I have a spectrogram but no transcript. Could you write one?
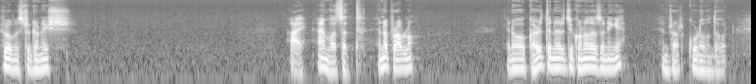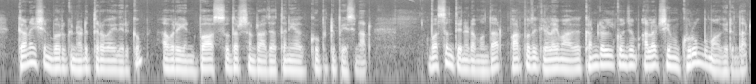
hello mister Ganesh. Hi I'm Vasanth என்ன ப்ராப்ளம் என்னவோ கழுத்தை நெரிச்சு கொண்டதாக சொன்னீங்க? என்றார் கூட வந்தவர். கணேஷ் என்பவருக்கு நடுத்தர வயது இருக்கும். அவரை என் பாஸ் சுதர்ஷன் ராஜா தனியாக கூப்பிட்டு பேசினார். வசந்த் என்னிடம் வந்தார். பார்ப்பதற்கு இளையமாக கண்களில் கொஞ்சம் அலட்சியமும் குறும்புமாக இருந்தார்.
